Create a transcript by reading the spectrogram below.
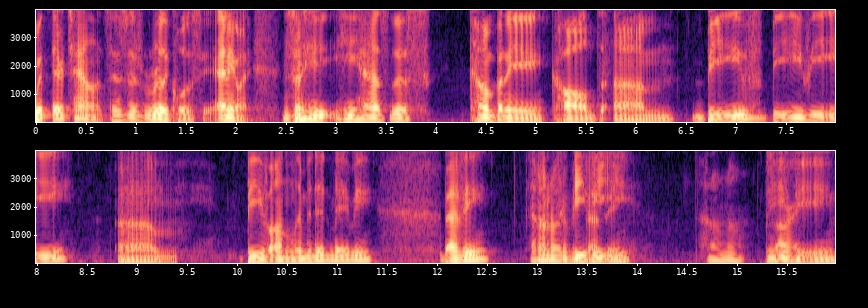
with their talents. And it's really cool to see. Anyway, so he he has this company called um, Beeve B E V E, um, Beeve Unlimited maybe, Bevy I don't know. be BVE. Bevy. I don't know. B E. V E.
